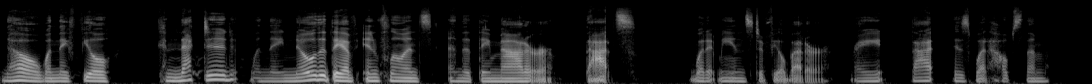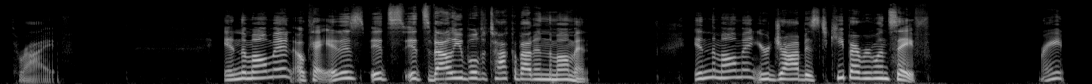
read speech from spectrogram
No, when they feel connected, when they know that they have influence and that they matter, that's what it means to feel better, right? That is what helps them thrive. In the moment, okay, it is it's it's valuable to talk about in the moment. In the moment, your job is to keep everyone safe. Right?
